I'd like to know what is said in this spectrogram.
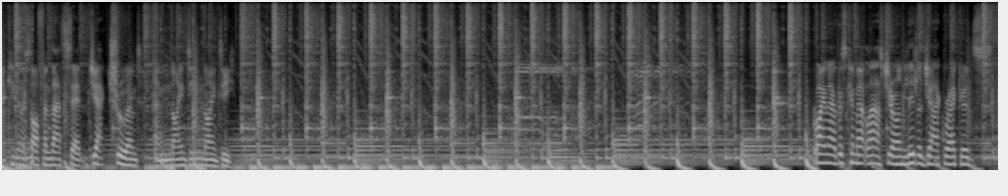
And kicking us off in that set, Jack Truant and 1990. Right now, this came out last year on Little Jack Records.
